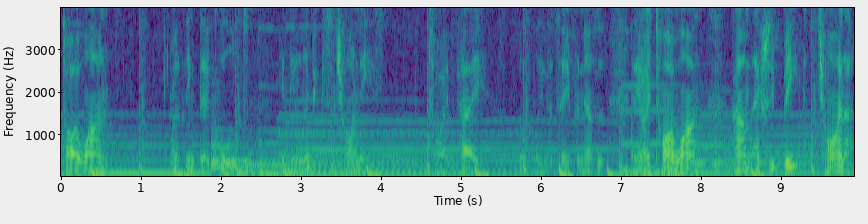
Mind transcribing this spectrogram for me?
Taiwan, I think they're called in the Olympics Chinese Taipei. I believe that's how you pronounce it. Anyway, Taiwan um, actually beat China,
